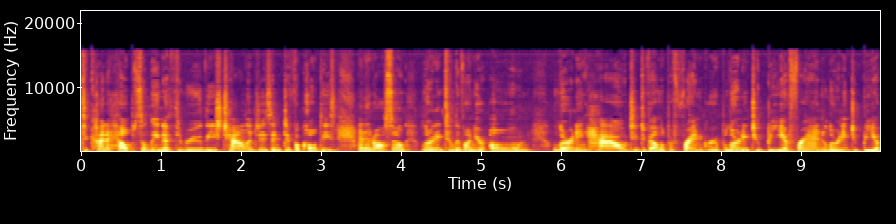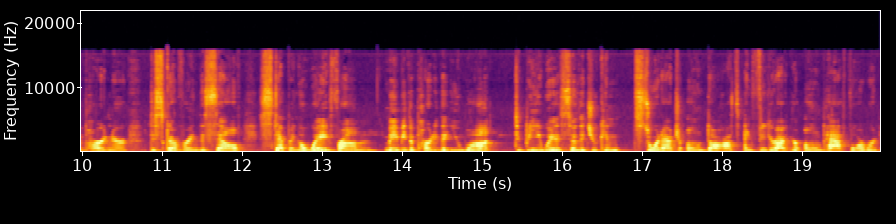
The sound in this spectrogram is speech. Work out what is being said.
to kind of help Selena through these challenges and difficulties and then also learning to live on your own learning how to develop a friend group learning to be a friend learning to be a partner discovering the self stepping away from maybe the party that you want to be with so that you can sort out your own thoughts and figure out your own path forward.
